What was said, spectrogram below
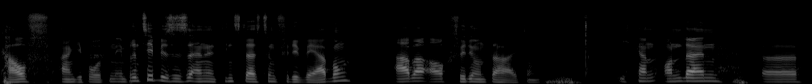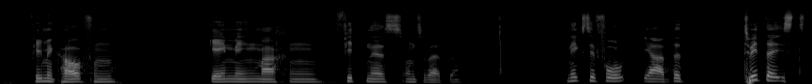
Kaufangeboten. Im Prinzip ist es eine Dienstleistung für die Werbung, aber auch für die Unterhaltung. Ich kann online äh, Filme kaufen, Gaming machen, Fitness und so weiter. Nächste Folie, ja, Twitter ist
